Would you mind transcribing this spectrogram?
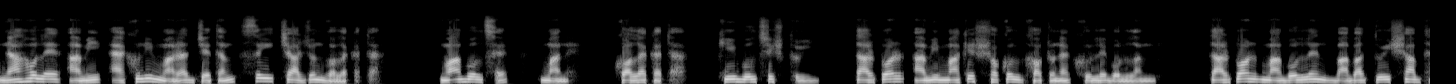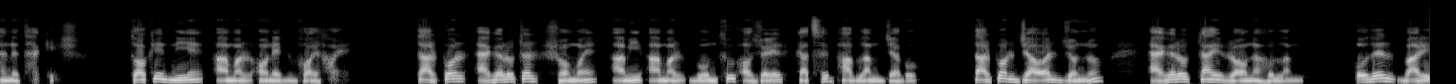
না হলে আমি এখনই মারা যেতাম সেই চারজন গলাকাটা। মা বলছে মানে কলাকাটা, কি বলছিস তুই? তারপর আমি মাকে সকল ঘটনা খুলে বললাম। তারপর মা বললেন, বাবা, তুই সাবধানে থাকিস। তোকে নিয়ে আমার অনেক ভয় হয়। তারপর এগারোটার সময় আমি আমার বন্ধু অজয়ের কাছে ভাবলাম যাব। তারপর যাওয়ার জন্য এগারোটায় রওনা হলাম। ওদের বাড়ি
